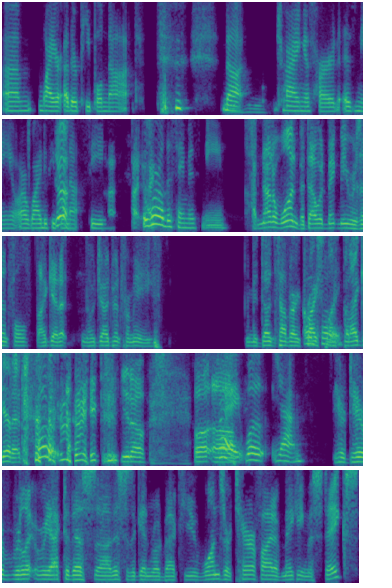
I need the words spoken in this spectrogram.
um, why are other people not not mm-hmm. trying as hard as me or why do people yeah. not see I, the world I, the same as me i'm not a one but that would make me resentful i get it no judgment for me I mean, it doesn't sound very Christ-like, oh, totally. but I get it. Totally. I mean, you know, well, uh, right. Well, yeah. Here, here, re- react to this. Uh, this is again road back to you. Ones are terrified of making mistakes.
